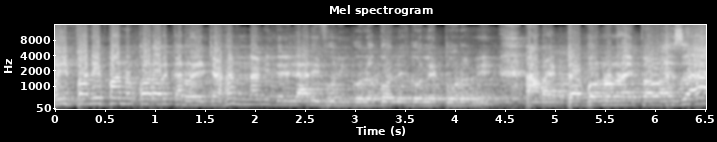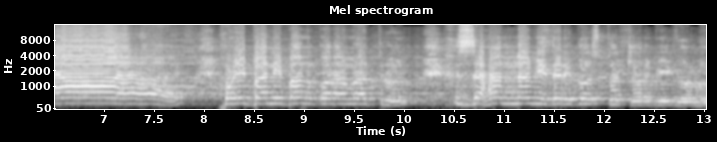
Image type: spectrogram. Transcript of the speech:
ওই পানি পান করার কারণে জাহান্নামীদের লারি ভুরি গুলো গলে গলে পড়বে। আর একটা বর্ণনায় পাওয়া যায়, ওই পানি পান করা মাত্র জাহান্নামীদের গোস্ত চর্বি গুলো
